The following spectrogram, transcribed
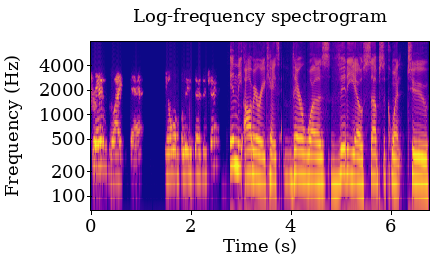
trend like that, no one believes there's a change. In the Arbery case, there was video subsequent to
